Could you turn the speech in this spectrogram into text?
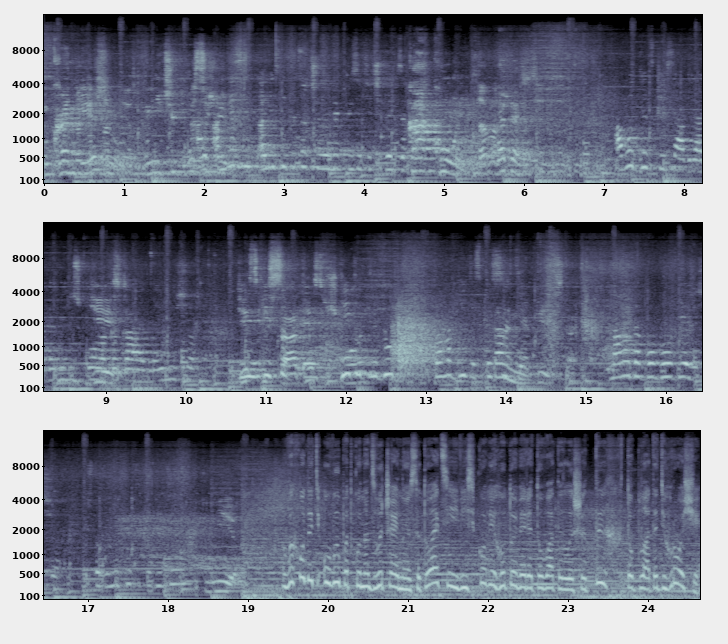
Ну, конечно, ну ничего себе. А если, а если 500 человек, 1000 человек за Какой? Подожди. А вот детский сад рядом, или школа Есть. какая-то, или еще. Детский И- и сад что, э, есть, школа. Дети придут, помогите, Да спасите. нет, перестань. Нам надо бомбоубежище. И что, вы не пустите детей? Нет. Виходить, у випадку надзвичайної ситуації військові готові рятувати лише тих, хто платить гроші.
